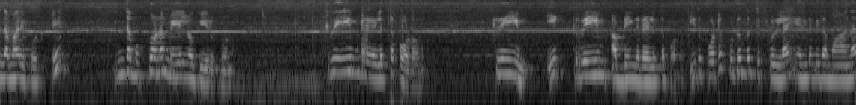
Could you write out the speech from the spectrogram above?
இந்த மாதிரி போட்டுட்டு இந்த முக்கோணம் மேல் நோக்கி இருக்கணும் க்ரீம்ங்கிற எழுத்தை போடணும். க்ரீம் இக்ரீம் e அப்படிங்கிற எழுத்தை போடும் இது போட்டு குடும்பத்துக்குள்ள எந்த விதமான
